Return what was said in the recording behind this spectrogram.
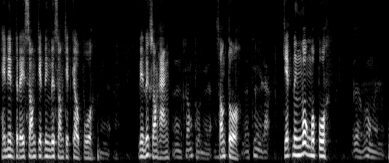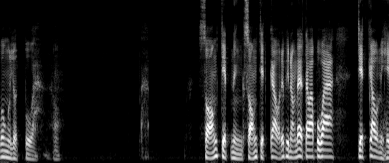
ให้เน้นตัวใดสองเจ็ดหนึ่งหรือสองเจ็ดเก้าปูนี่แหละเน้นทั้งสองหางเออสองตัวนี่แหละสองตัวเออที่นี่ละเจ็ดหนึ่งวงบ่ปูเออวงไว้เลยวงมือหลดปูอะเอาสองเจ็ดหนึ่งสองเจ็ดเก้าได้อพี่น้องได้อแต่ว่าปูว่าเจ็ดเก้านี่ให้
